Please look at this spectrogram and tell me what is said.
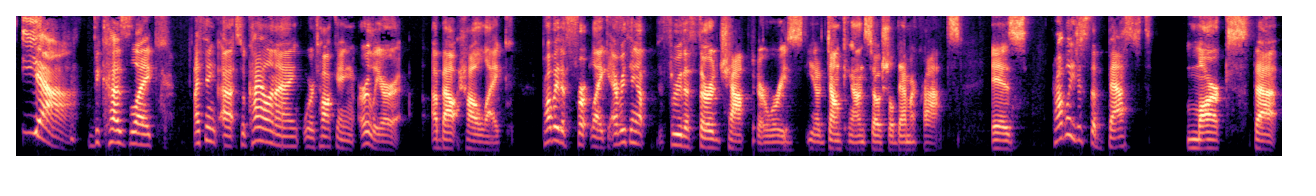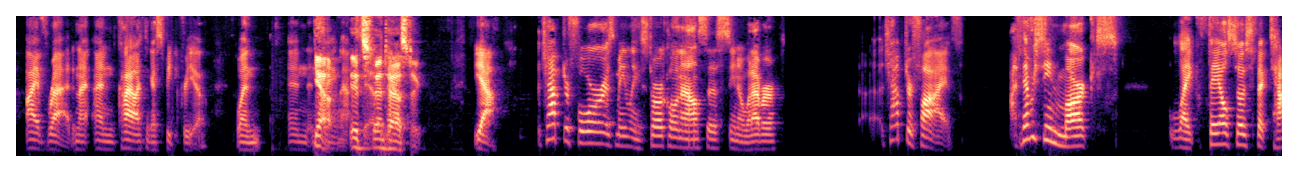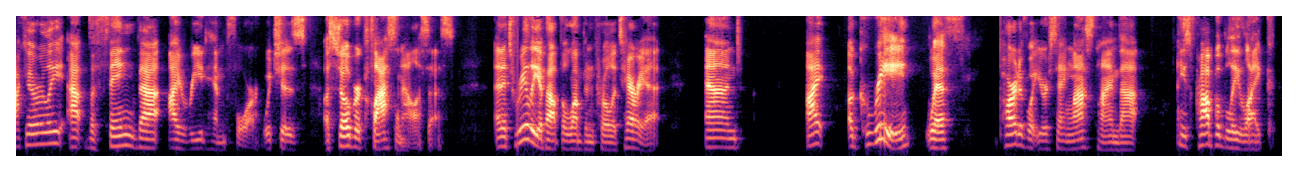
Yeah, because like I think uh, so. Kyle and I were talking earlier about how like probably the fir- like everything up through the third chapter where he's you know dunking on social democrats is probably just the best Marx that I've read. And I and Kyle, I think I speak for you when and Yeah, that it's too. fantastic. Yeah. Chapter four is mainly historical analysis, you know, whatever. Uh, chapter five, I've never seen Marx like fail so spectacularly at the thing that I read him for, which is a sober class analysis. And it's really about the lumpen proletariat. And I agree with part of what you were saying last time that he's probably like,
